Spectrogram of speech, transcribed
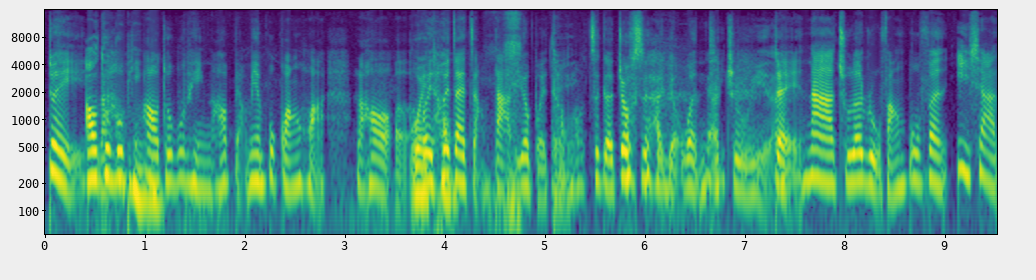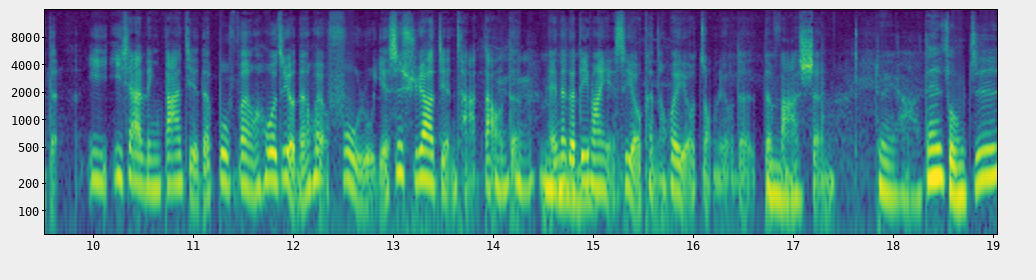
对，凹凸不平，凹凸不平，然后表面不光滑，然后呃会会再长大的又不会痛，对这个就是很有问题，要注意了。对，那除了乳房部分，腋下的。腋腋下淋巴结的部分，或者有的人会有副乳，也是需要检查到的。诶、嗯嗯欸，那个地方也是有可能会有肿瘤的的发生。嗯对啊，但是总之，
